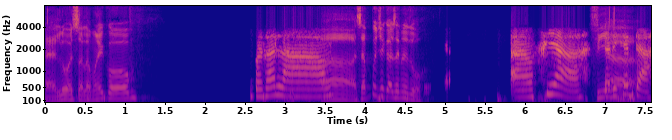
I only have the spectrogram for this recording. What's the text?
Hello, assalamualaikum. Waalaikumsalam. Ah, siapa cakap sana tu? Uh, Fia, Fia dari Kedah.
